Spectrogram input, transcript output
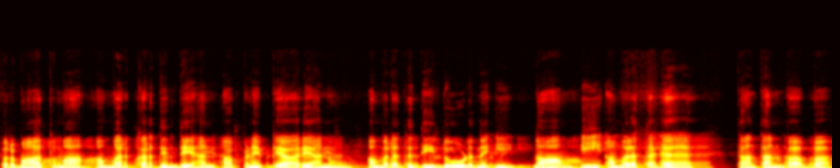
ਪਰਮਾਤਮਾ ਅਮਰ ਕਰ ਦਿੰਦੇ ਹਨ ਆਪਣੇ ਪਿਆਰਿਆਂ ਨੂੰ। ਅੰਮ੍ਰਿਤ ਦੀ ਲੋੜ ਨਹੀਂ ਨਾਮ ਹੀ ਅੰਮ੍ਰਿਤ ਹੈ। ਤਾਂ ਤਨ ਬਾਬਾ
